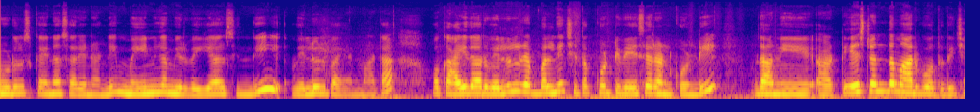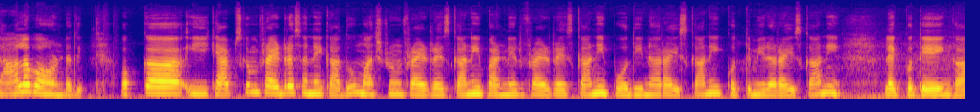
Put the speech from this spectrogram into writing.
నూడిల్స్కైనా సరేనండి. మెయిన్గా మీరు వేయాల్సింది వెల్లుల్లిపాయ అనమాట ఒక ఐదారు వెల్లుల్లి రెబ్బల్ని చితక్కొట్టి వేసారనుకోండి దాని టేస్ట్ అంతా మారిపోతుంది? చాలా బాగుంటుంది. ఒక్క ఈ క్యాప్సికమ్ ఫ్రైడ్ రైస్ అనే కాదు మష్రూమ్ ఫ్రైడ్ రైస్ కానీ పన్నీర్ ఫ్రైడ్ రైస్ కానీ పుదీనా రైస్ కానీ కొత్తిమీర రైస్ కానీ లేకపోతే ఇంకా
